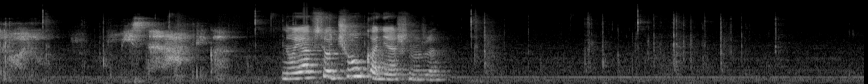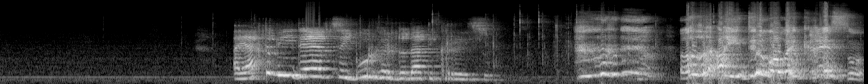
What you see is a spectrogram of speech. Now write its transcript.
тролю містера Андріка. Ну я все чув, звісно же. А як тобі ідея в цей бургер додати крису? А йди лови крису.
